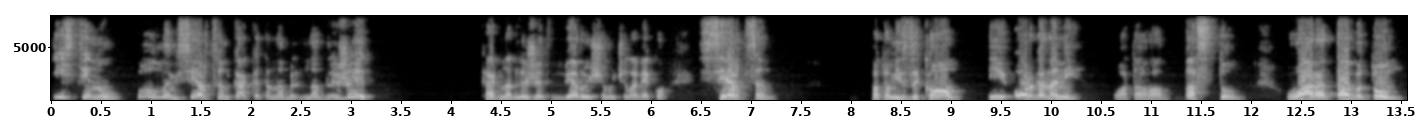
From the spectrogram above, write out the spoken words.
истину полным сердцем, как это надлежит как надлежит верующему человеку, сердцем, потом языком и органами. Ватарабастум, варатабтум.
